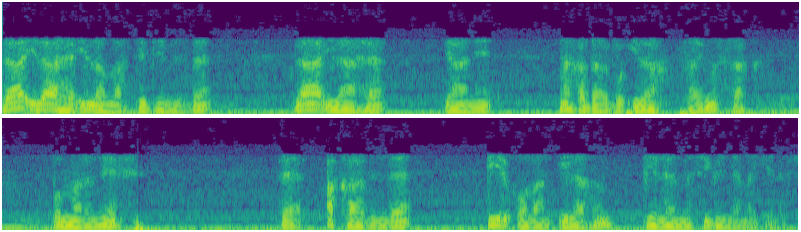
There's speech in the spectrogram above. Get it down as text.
La ilahe illallah dediğimizde La ilahe yani ne kadar bu ilah saymışsak bunları nef ve akabinde bir olan ilahın birlenmesi gündeme gelir.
